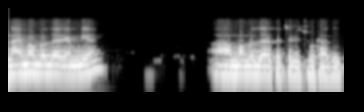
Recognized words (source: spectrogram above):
નાયબ મામલતદાર એમડીએમ મામલતદાર કચેરી છોટાદી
